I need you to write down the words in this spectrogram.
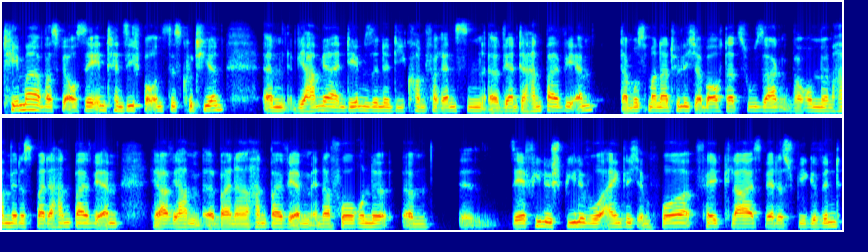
Thema, was wir auch sehr intensiv bei uns diskutieren. Ähm, wir haben ja in dem Sinne die Konferenzen äh, während der Handball-WM da muss man natürlich aber auch dazu sagen, warum haben wir das bei der Handball-WM? Ja, wir haben äh, bei einer Handball-WM in der Vorrunde ähm, äh, sehr viele Spiele, wo eigentlich im Vorfeld klar ist, wer das Spiel gewinnt.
